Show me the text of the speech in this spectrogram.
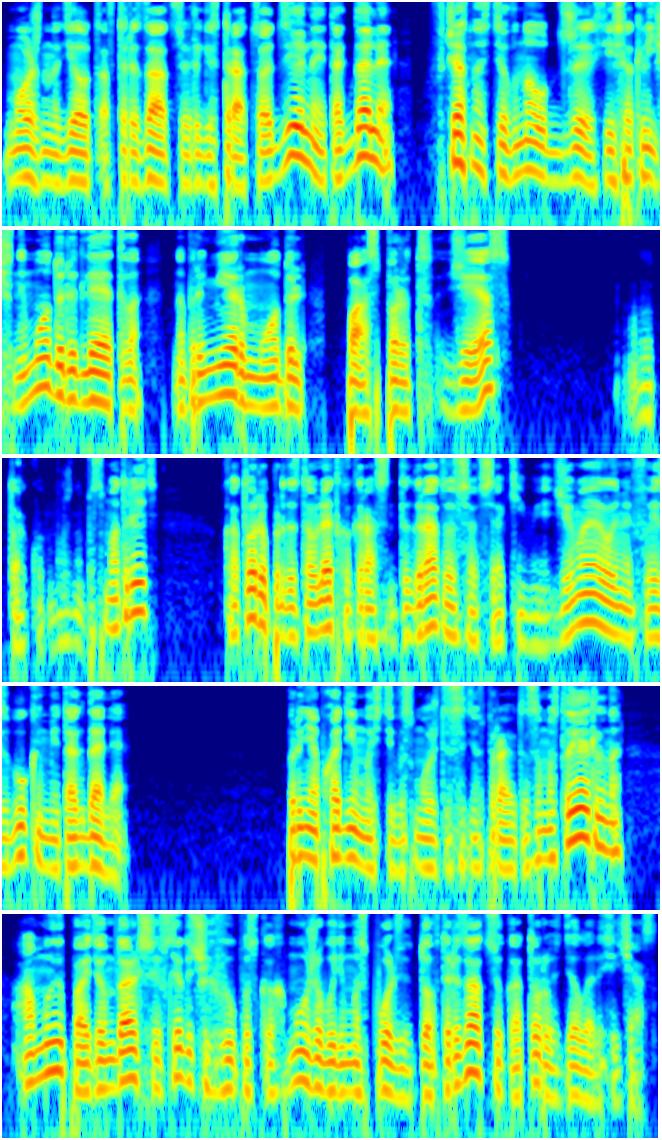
можно делать авторизацию, регистрацию отдельно и так далее. В частности, в Node.js есть отличные модули для этого. Например, модуль Passport.js. Вот так вот можно посмотреть. Который предоставляет как раз интеграцию со всякими Gmail, Facebook и так далее. При необходимости вы сможете с этим справиться самостоятельно, а мы пойдем дальше в следующих выпусках мы уже будем использовать ту авторизацию, которую сделали сейчас.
